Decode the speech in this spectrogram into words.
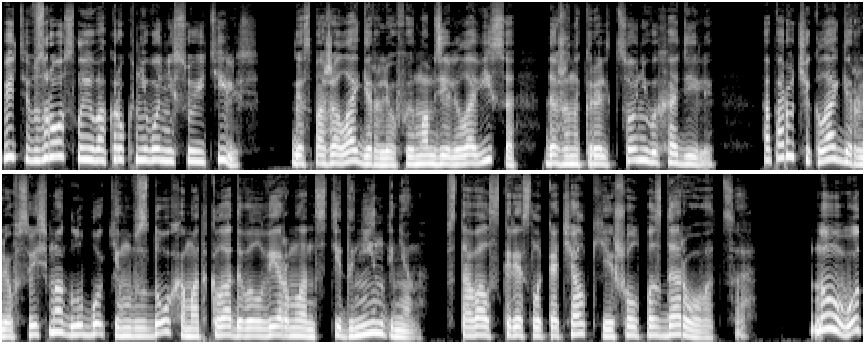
Ведь взрослые вокруг него не суетились. Госпожа Лагерлёв и мамзель Лависа даже на крыльцо не выходили. А поручик Лагерлёв с весьма глубоким вздохом откладывал Вермланд Стиднингнен, вставал с кресла качалки и шел поздороваться. «Ну вот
